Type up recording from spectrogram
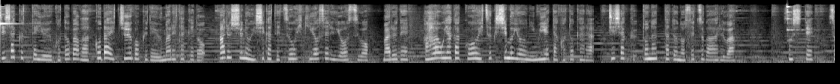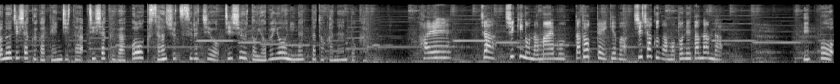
磁石っていう言葉は古代中国で生まれたけど、ある種の石が鉄を引き寄せる様子を、まるで母親がこう慈しむように見えたことから、磁石となったとの説があるわ。そしてその磁石が転じた磁石が多く産出する地を磁州と呼ぶようになったとかなんとか。はえー、じゃあ時期の名前も辿っていけば磁石が元ネタなんだ。一方、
